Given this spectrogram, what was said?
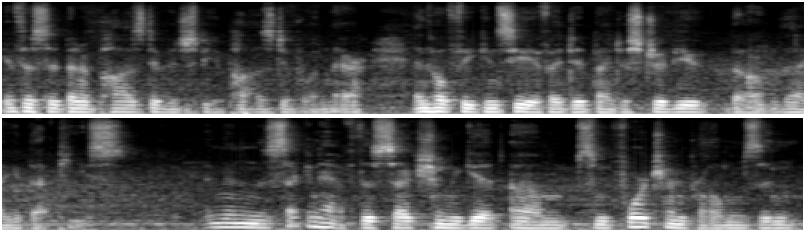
If this had been a positive, it'd just be a positive one there. And hopefully you can see if I did my distribute, then I get that piece. And then in the second half of this section, we get um, some four-term problems. And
